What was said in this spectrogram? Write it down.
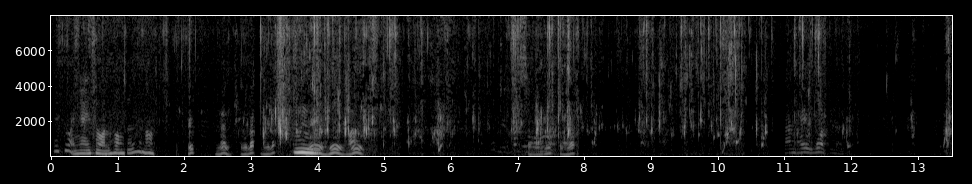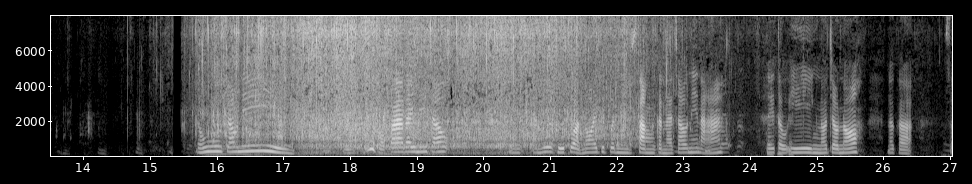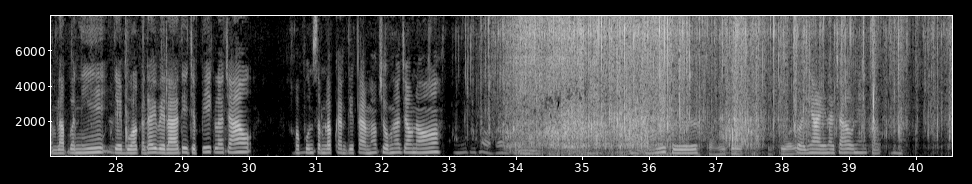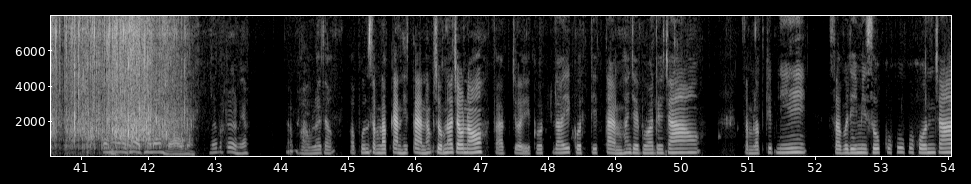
ไม่สวยไงสอนฟองเธอเนาะนั่นเอาละเอาละอืมออเออเงดูเจ้านี่อู้ขอปลาได้นี่เจ้า อันนี้ก็คือตัวน้อยที่เป็นสั่งกันนะเจ้านี่นะ ได้เต่าอิงเนาะเจ้าเนาะ แล้วก็สำหรับวันนี้ยายบัวก็ได้เวลาที่จะปีกแล้วเจ้า ขอบคุณสำหรับการติดตามรับชมนะเจ้าเนาะอั นนี้ที่ทอดได้อืมอ่าอันนี้คือสองตัวตัวตัวใหญ่นะเจ้านี่เจ้าต้องให้ทอดให้แรงเบาหน่อยแล้วก็เจอเนี้ยเบาแล้วเจ้าขอบคุณสำหรับการติดตามรับชมนะเจ้าเนาะฝากจ่อยกดไลค์กดติดตามให้ยายบัวด้วยเจ้าสำหรับคลิปนี้สวัสดีมีสุขกูคู่กูคนเจ้า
